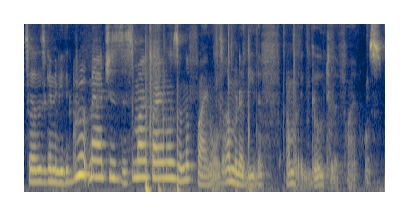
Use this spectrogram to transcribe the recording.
So there's gonna be the group matches, the semifinals, and the finals. I'm gonna be the I'm gonna go to the finals.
